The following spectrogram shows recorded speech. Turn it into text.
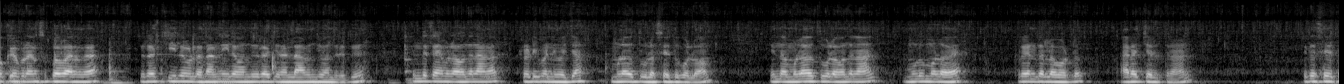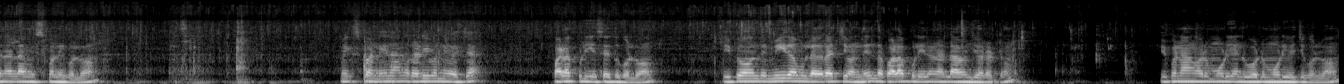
ஓகே ஃப்ரெண்ட்ஸ் இப்போ பாருங்கள் இறைச்சியில் உள்ள தண்ணியில் வந்து இறைச்சி நல்லா அவிஞ்சு வந்திருக்கு. இந்த டைமில் வந்து நாங்கள் ரெடி பண்ணி வச்சா மிளகுத்தூளை சேர்த்துக்கொள்வோம். இந்த மிளகுத்தூளை வந்து நான் முழு மிளகை கிரைண்டரில் போட்டு அரைச்சி எடுத்துனான் இதை சேர்த்து நல்லா மிக்ஸ் பண்ணிக்கொள்வோம். மிக்ஸ் பண்ணி நாங்கள் ரெடி பண்ணி வச்ச பழப்புளியை சேர்த்துக்கொள்வோம். இப்போ வந்து மீதமுள்ள இறைச்சி வந்து இந்த பழப்புளியில் நல்லா அவிஞ்சு வரட்டும். இப்போ நாங்கள் ஒரு மூடி அண்டு போட்டு மூடி வச்சுக்கொள்வோம்.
